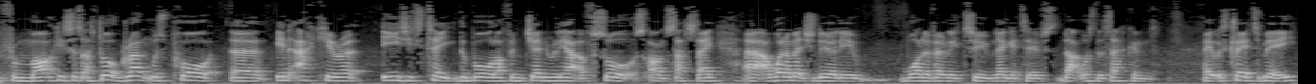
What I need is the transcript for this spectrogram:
from Mark. He says, "I thought Grant was poor, uh, inaccurate, easy to take the ball off, and generally out of sorts on Saturday." Uh, when I mentioned earlier one of only two negatives, that was the second. It was clear to me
